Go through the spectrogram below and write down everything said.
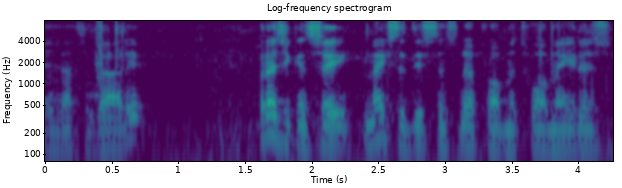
And that's about it. But as you can see, makes the distance no problem at 12 meters.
